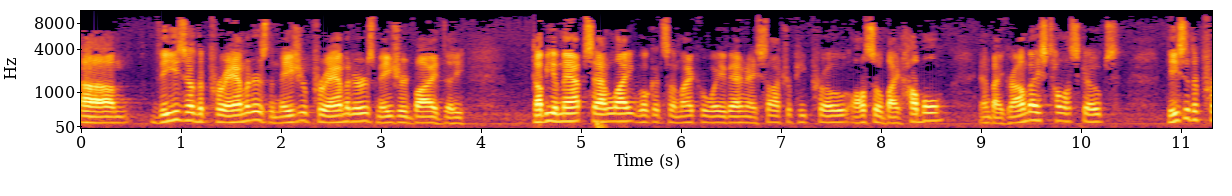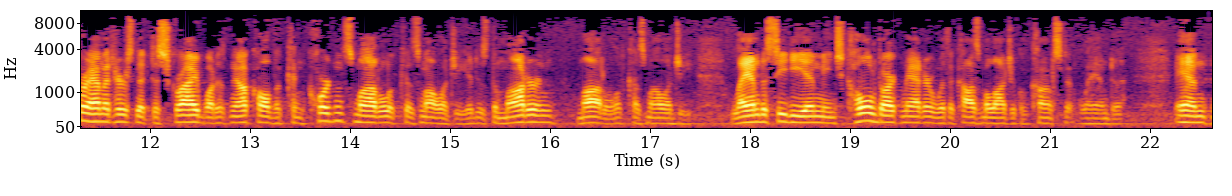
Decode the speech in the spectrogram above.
Um, these are the parameters, the major parameters measured by the WMAP satellite, Wilkinson Microwave Anisotropy Probe, also by Hubble and by ground based telescopes. These are the parameters that describe what is now called the concordance model of cosmology. It is the modern model of cosmology. Lambda CDM means cold dark matter with a cosmological constant lambda. And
